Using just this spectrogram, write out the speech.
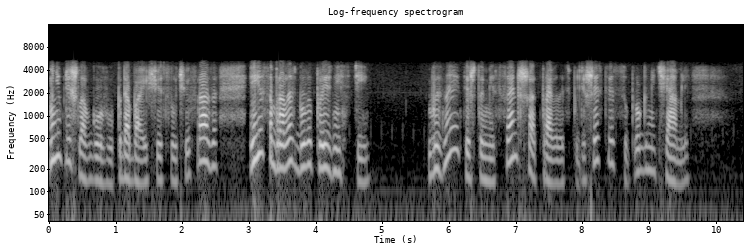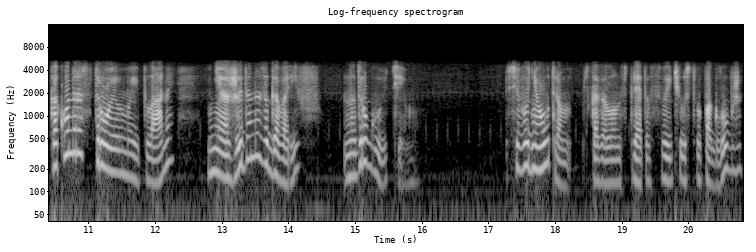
Мне пришла в голову подобающая случаю фраза, и я собралась было произнести. Вы знаете, что мисс Фэнша отправилась в путешествие с супругами Чамли, как он расстроил мои планы, неожиданно заговорив на другую тему. «Сегодня утром», — сказал он, спрятав свои чувства поглубже,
